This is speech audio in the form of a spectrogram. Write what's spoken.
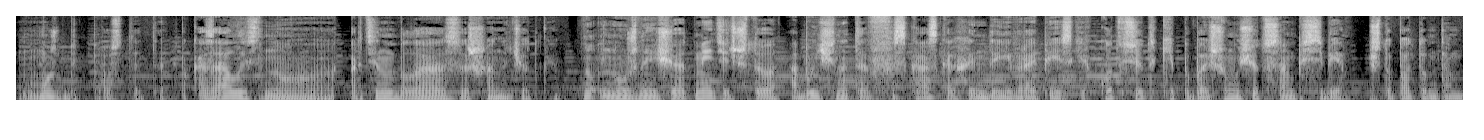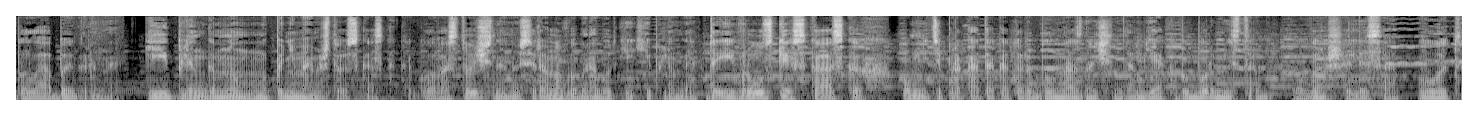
может быть, просто это показалось, но картина была совершенно четкая. Но нужно еще отметить, что обычно-то в сказках индоевропейских кот все-таки по большому счету сам по себе, что потом там было обыграно. Киплингом, ну, мы понимаем, что сказка как бы восточная, но все равно в обработке Киплинга. Да и в русских сказках, помните про кота, который был назначен там якобы бурмистром в ваши леса? Вот.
